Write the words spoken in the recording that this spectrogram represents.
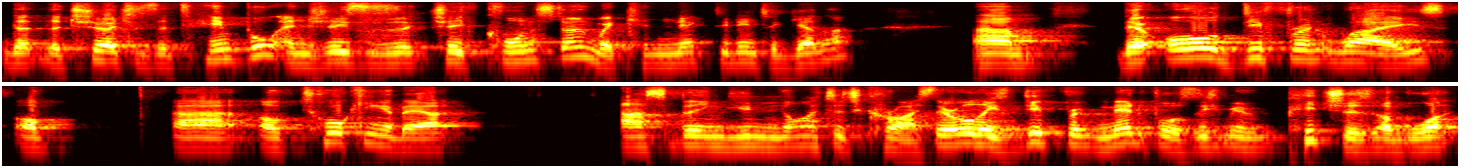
that the church is a temple and Jesus is the chief cornerstone, we're connected in together. Um, they're all different ways of, uh, of talking about us being united to Christ. There are all these different metaphors, these different pictures of what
